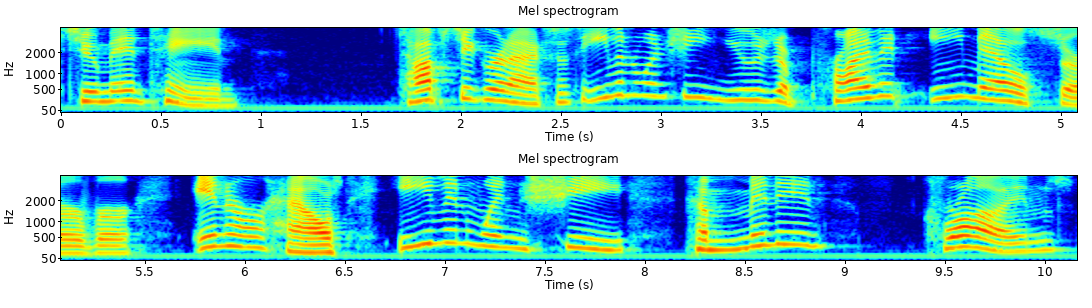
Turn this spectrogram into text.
to maintain top secret access even when she used a private email server in her house, even when she committed crimes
